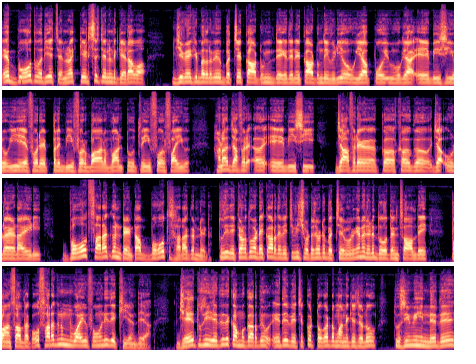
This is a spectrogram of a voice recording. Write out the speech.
ਇਹ ਬਹੁਤ ਵਧੀਆ ਚੈਨਲ ਹੈ ਕਿਡਸ ਚੈਨਲ ਕਿਹੜਾ ਵਾ? ਜਿਵੇਂ ਕਿ ਮਤਲਬ ਇਹ ਬੱਚੇ ਕਾਰਟੂਨ ਦੇਖਦੇ ਨੇ। ਕਾਰਟੂਨ ਦੀ ਵੀਡੀਓ ਹੋ ਗਈ ਆ ਪੋਇਮ ਹੋ ਗਿਆ ਏ ਬੀ ਸੀ ਹੋ ਗਈ A for apple B for ball 1 2 3 4 5 ਹਨਾ, ਜਾਂ ਫਿਰ ਏ ਬੀ ਸੀ ਜਾਂ ਫਿਰ ਕ, ਖ, ਗ, ਜਾਂ ਊੜਾ ਐੜਾ ਈੜੀ ਬਹੁਤ ਸਾਰਾ ਕੰਟੈਂਟ ਆ, ਬਹੁਤ ਸਾਰਾ ਕੰਟੈਂਟ ਤੁਸੀਂ ਦੇਖਿਆ ਹੋਣਾ, ਤੁਹਾਡੇ ਘਰ ਦੇ ਵਿੱਚ ਵੀ ਛੋਟੇ ਛੋਟੇ ਬੱਚੇ ਹੋਣਗੇ ਨਾ, ਜਿਹੜੇ 2-3 ਸਾਲ ਦੇ 5 ਸਾਲ ਤੱਕ, ਉਹ ਸਾਰਾ ਦਿਨ ਮੋਬਾਈਲ ਫੋਨ ਹੀ ਦੇਖੀ ਜਾਂਦੇ ਆ। ਜੇ ਤੁਸੀਂ ਇਹਦੇ ਤੇ ਕੰਮ ਕਰਦੇ ਹੋ, ਇਹਦੇ ਵਿੱਚ ਘੱਟੋ ਘੱਟ ਮੰਨ ਕੇ ਚੱਲੋ, ਤੁਸੀਂ ਮਹੀਨੇ ਦੇ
